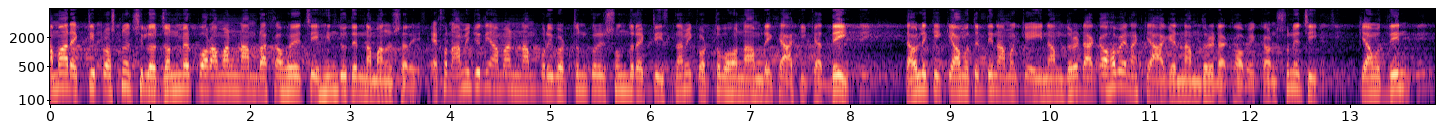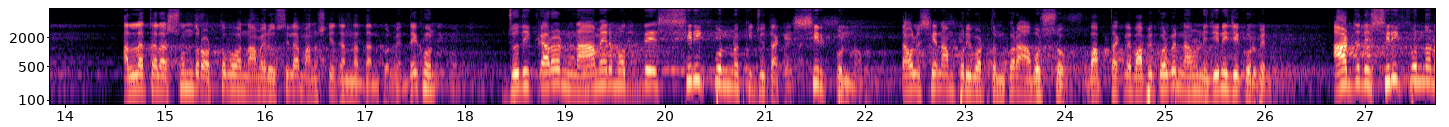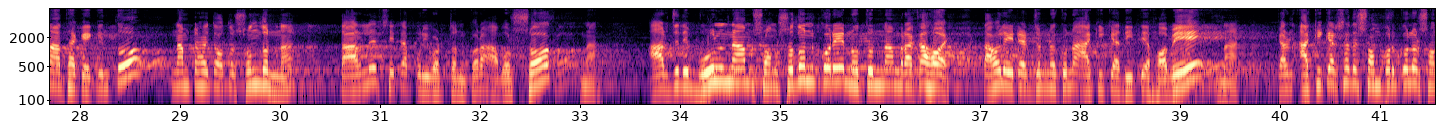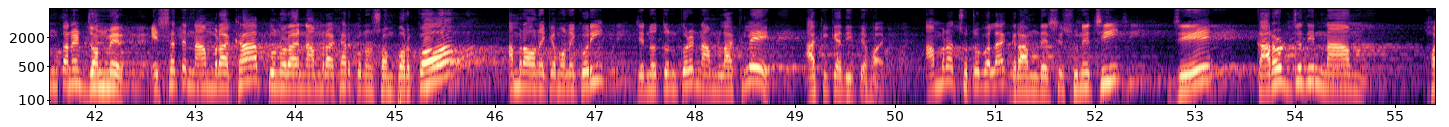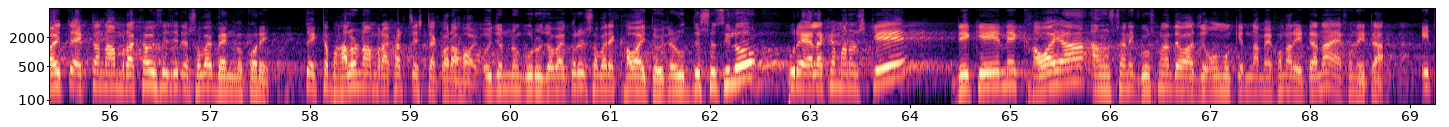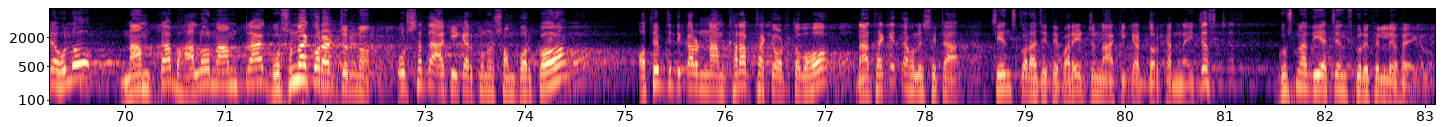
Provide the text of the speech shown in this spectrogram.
আমার একটি প্রশ্ন ছিল, জন্মের পর আমার নাম রাখা হয়েছে হিন্দুদের নামানুসারে এখন আমি যদি আমার নাম পরিবর্তন করে সুন্দর একটি ইসলামিক অর্থবহ নাম রেখে আকিকা দেই, তাহলে কি কেয়ামতের দিন আমাকে এই নাম ধরে ডাকা হবে, নাকি আগের নাম ধরে ডাকা হবে? কারণ শুনেছি, কেয়ামতের দিন আল্লাহ তালা সুন্দর অর্থবহ নামের উসিলা মানুষকে জান্নাত দান করবেন। দেখুন, যদি কারোর নামের মধ্যে শিরিকপূর্ণ কিছু থাকে, শিরকপূর্ণ, তাহলে সে নাম পরিবর্তন করা আবশ্যক। বাপ থাকলে বাপে করবেন, না নিজে নিজে করবেন। আর যদি শিরিকপূর্ণ না থাকে, কিন্তু নামটা হয়তো অত সুন্দর না, তাহলে সেটা পরিবর্তন করা আবশ্যক না। আর যদি ভুল নাম সংশোধন করে নতুন নাম রাখা হয়, তাহলে এটার জন্য কোনো আকিকা দিতে হবে না। কারণ আকিকার সাথে সম্পর্ক হলো সন্তানের জন্মের। এর সাথে নাম রাখা, পুনরায় নাম রাখার কোনো সম্পর্ক আমরা অনেকে মনে করি যে নতুন করে নাম রাখলে আকিকা দিতে হয়। আমরা ছোটবেলায় গ্রাম দেশে শুনেছি যে কারোর যদি নাম হয়তো একটা নাম রাখা হয়েছে যেটা সবাই ব্যঙ্গ করে। তো একটা ভালো নাম রাখার চেষ্টা করা হয়। ওই জন্য গরু জবাই করে সবাই খাওয়াইতো ওইটার উদ্দেশ্য ছিল পুরো এলাকার মানুষকে ডেকে এনে খাওয়ায়া, আনুষ্ঠানিক ঘোষণা দেওয়া যে অমুকের নাম এখন আর এটা না, এখন এটা। এটা হলো নামটা, ভালো নামটা ঘোষণা করার জন্য। ওর সাথে আকিকার কোনো সম্পর্ক। অতএব যদি কারোর নাম খারাপ থাকে, অর্থবহ না থাকে, তাহলে সেটা চেঞ্জ করা যেতে পারে। এর জন্য আকিকার দরকার নাই। জাস্ট ঘোষণা দিয়ে চেঞ্জ করে ফেললে হয়ে গেল।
